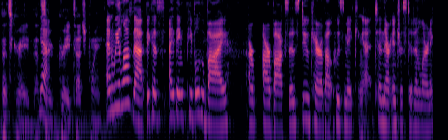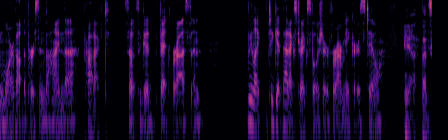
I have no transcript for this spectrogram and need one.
that's great. That's Yeah. a great touch point. and we love that because I think people who buy our, our boxes do care about who's making it and they're interested in learning more about the person behind the product. So it's a good fit for us. And we like to get that extra exposure for our makers too. Yeah, that's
